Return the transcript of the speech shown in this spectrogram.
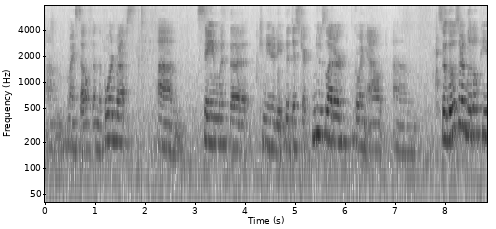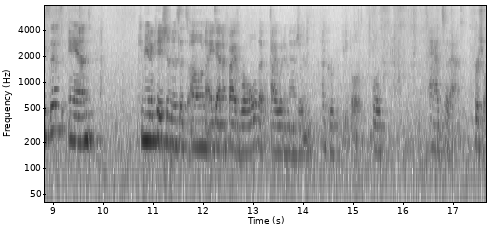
um, myself and the board reps. Um, same with the community, the district newsletter going out. Um, so those are little pieces and communication is its own identified role that I would imagine a group of people will add to that, for sure.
